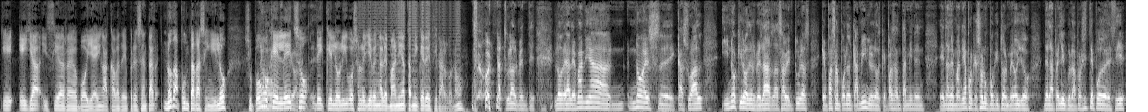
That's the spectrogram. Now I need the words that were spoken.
que ella, Iciar Boyain, acaba de presentar. No da puntadas sin hilo. Supongo No, que el hecho de que el olivo se lo lleve en Alemania también quiere decir algo, ¿no? Naturalmente. Lo de Alemania no es eh, casual y no quiero desvelar las aventuras que pasan por el camino y las que pasan también en, en, Alemania porque son un poquito el meollo de la película, pero sí te puedo decir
